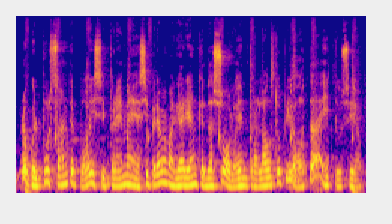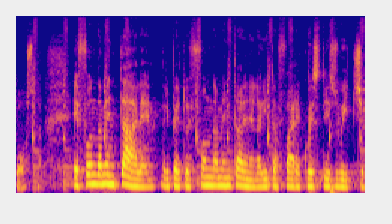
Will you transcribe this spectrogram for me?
Però quel pulsante poi si preme, si preme magari anche da solo, entra l'autopilota e tu sei a posto. È fondamentale, ripeto, è fondamentale nella vita fare questi switch,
